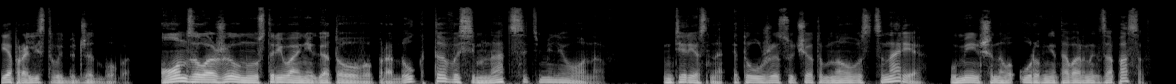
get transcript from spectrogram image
Я пролистываю бюджет Боба. Он заложил на устаревание готового продукта 18 миллионов. Интересно, это уже с учетом нового сценария, уменьшенного уровня товарных запасов?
